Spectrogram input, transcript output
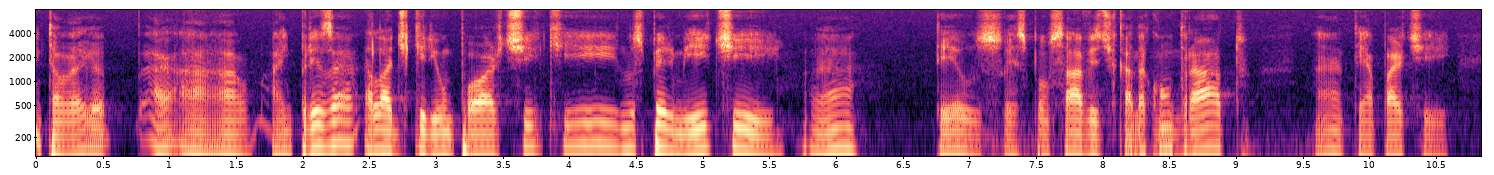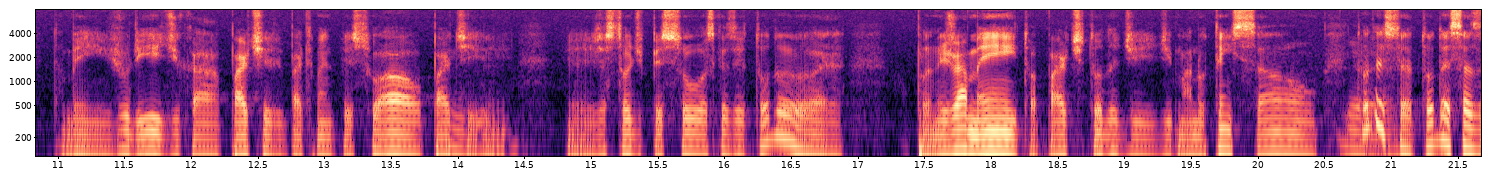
Então, é, a, a, a empresa ela adquiriu um porte que nos permite né, ter os responsáveis de cada Uhum. contrato, né, tem a parte também jurídica, a parte de departamento pessoal, a parte Uhum. eh, gestão de pessoas, quer dizer, todo eh, o planejamento, a parte toda de, de manutenção, toda É. essa, todas essas,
